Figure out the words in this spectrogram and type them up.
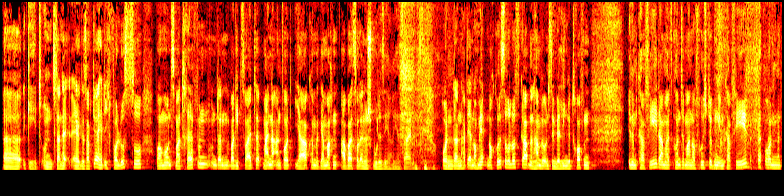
äh, geht. Und dann hat er gesagt, ja, hätte ich voll Lust zu, wollen wir uns mal treffen? Und dann war die zweite, meine Antwort, ja, können wir gerne machen, aber es soll eine schwule Serie sein. und dann hat er noch mehr, noch größere Lust gehabt, dann haben wir uns in Berlin getroffen in einem Café. Damals konnte man noch frühstücken im Café. Und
